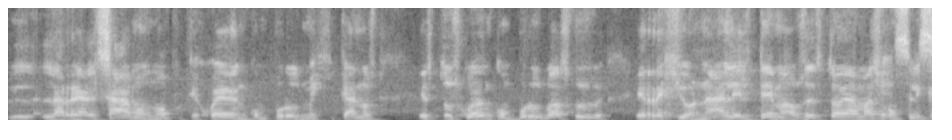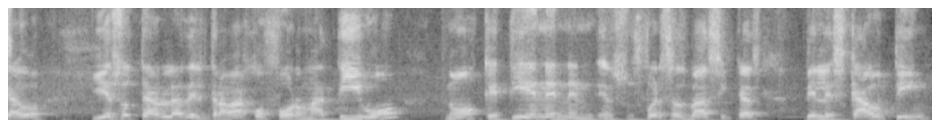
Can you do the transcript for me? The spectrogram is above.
la realzamos, ¿no? Porque juegan con puros mexicanos. Estos juegan con puros vascos, es regional el tema, o sea, es todavía más complicado. Y eso te habla del trabajo formativo, ¿no? Que tienen en, sus fuerzas básicas, del scouting,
